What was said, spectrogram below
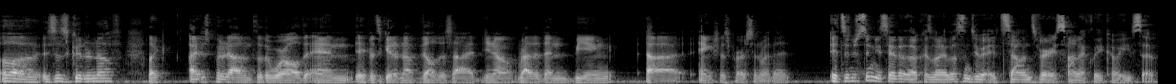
"Oh, is this good enough?" Like I just put it out into the world, and if it's good enough, they'll decide. You know, rather than being uh, anxious person with it. It's interesting you say that though, because when I listen to it, it sounds very sonically cohesive.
